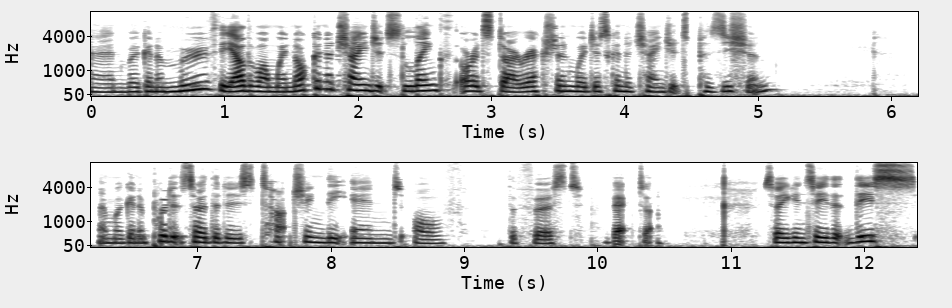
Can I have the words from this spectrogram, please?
and we're going to move the other one. We're not going to change its length or its direction. We're just going to change its position. And we're going to put it so that it is touching the end of the first vector. So you can see that this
